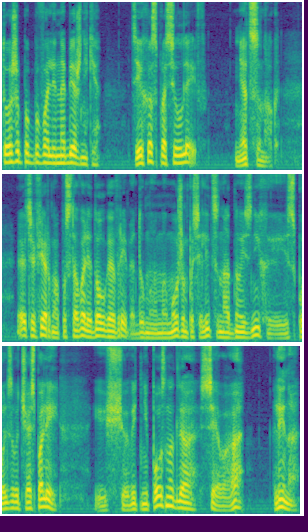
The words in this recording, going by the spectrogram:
тоже побывали набежники?» — тихо спросил Лейв. «Нет, сынок. Эти фермы пустовали долгое время. Думаю, мы можем поселиться на одной из них и использовать часть полей. Еще ведь не поздно для сева, а? Лина?»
